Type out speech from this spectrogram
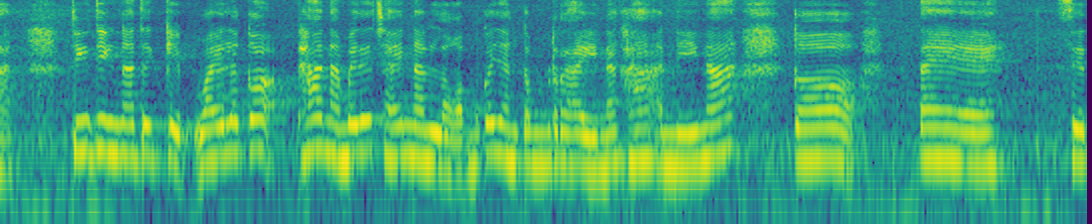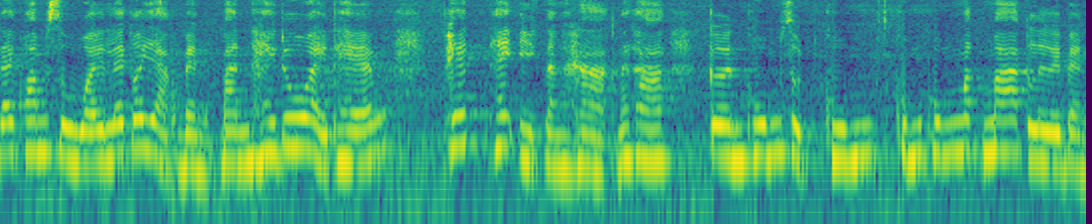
าท จริงๆนาจะเก็บไว้แล้วก็ถ้านาไม่ได้ใช้นาหลอมก็ยังกำไรนะคะ อันนี้นะ ก็แต่ เสียดายความสวยและก็อยากแบ่งปันให้ด้วย แถมเพชรให้อีกต่างหากนะคะ เกินคุ้มสุดคุ้มคุ้มคุ้มมาก ๆ เลยแบ่ง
